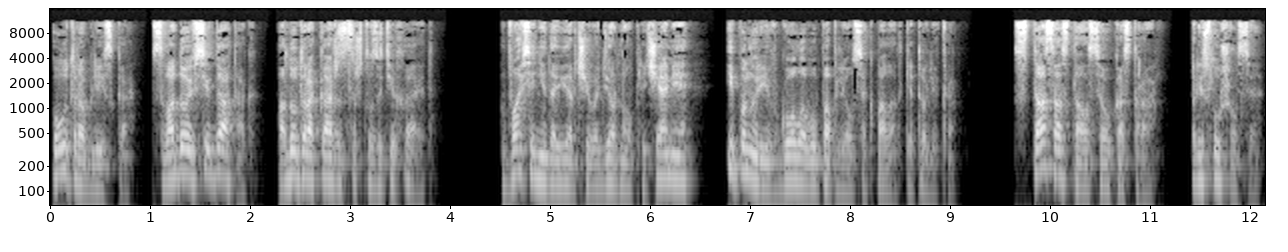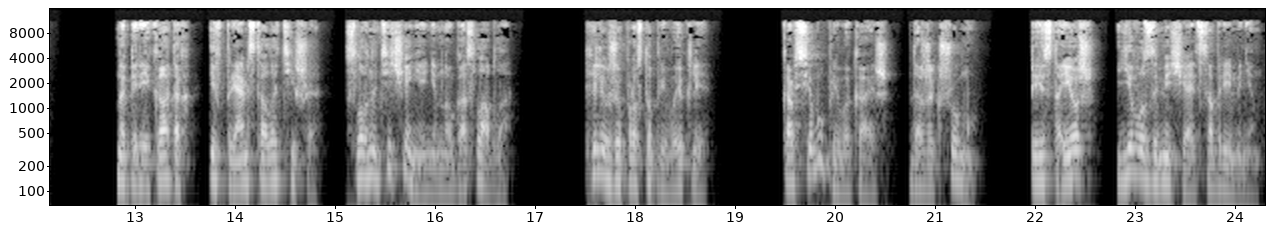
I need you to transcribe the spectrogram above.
«Утро близко. С водой всегда так. Под утро кажется, что затихает». Вася недоверчиво дернул плечами и, понурив голову, поплелся к палатке Толика. Стас остался у костра. Прислушался. На перекатах и впрямь стало тише, словно течение немного ослабло. Или уже просто привыкли. Ко всему привыкаешь, даже к шуму. Перестаешь его замечать со временем.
